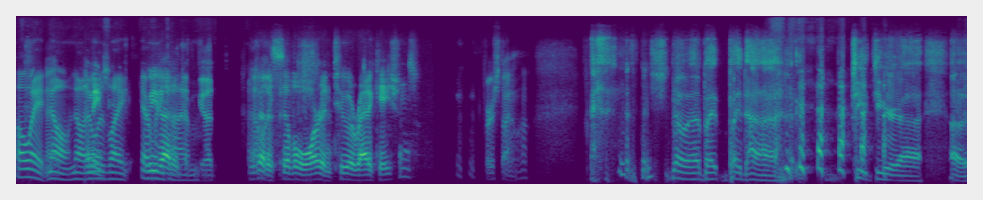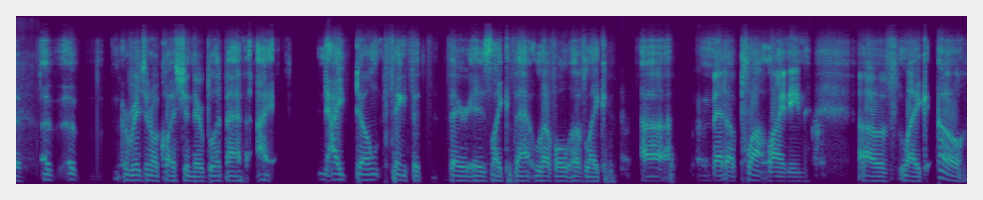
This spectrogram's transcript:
oh wait no no I it mean, was like every we've had a- time Good. We've I had a that. civil war and two eradications. First time, huh? no, uh, but but uh, to, to your uh, uh, uh, uh, original question there, bloodbath. I I don't think that there is like that level of like uh, meta plot lining of like oh.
